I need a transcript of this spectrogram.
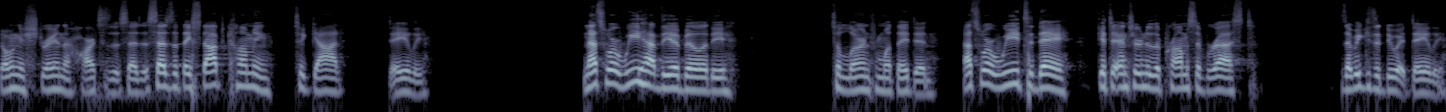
going astray in their hearts, as it says. It says that they stopped coming to God daily. And that's where we have the ability to learn from what they did. That's where we today get to enter into the promise of rest, is that we get to do it daily. And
